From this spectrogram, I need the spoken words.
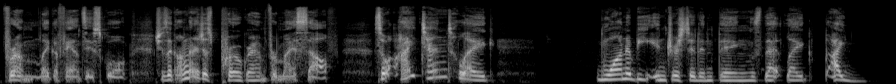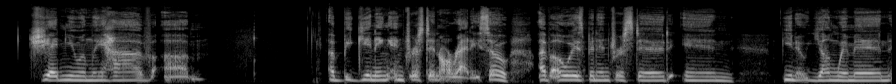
from like a fancy school. She's like, I'm gonna just program for myself. So I tend to like want to be interested in things that like I genuinely have. Um, a beginning interest in already. So I've always been interested in, you know, young women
